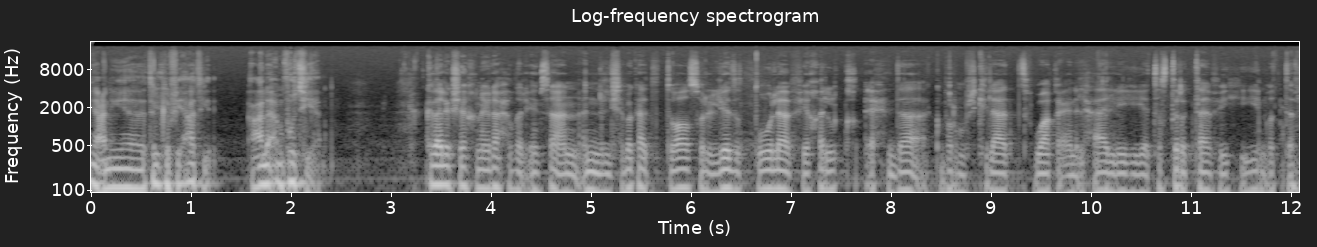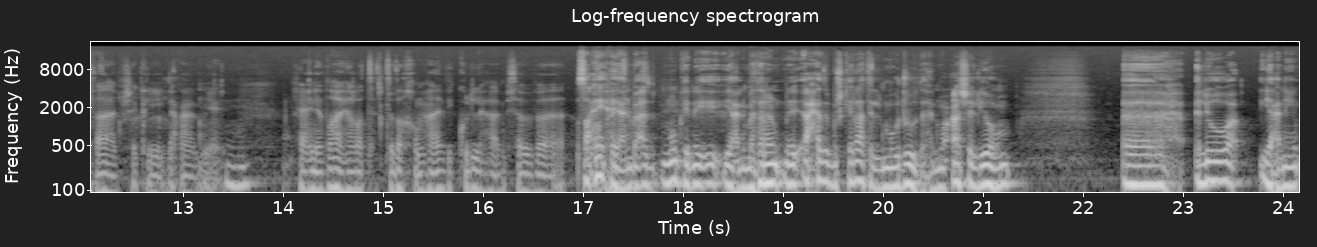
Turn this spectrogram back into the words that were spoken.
يعني تلك الفئات على أنفسها. كذلك شيخنا يلاحظ الإنسان أن شبكات التواصل اليد الطولى في خلق إحدى أكبر مشكلات واقعنا الحالي هي تصدير التافهين والتفاهه بشكل عام يعني. يعني ظاهرة التضخم هذه كلها بسبب صحيح يعني بعد ممكن يعني مثلا أحد المشكلات الموجودة المعاش اليوم آه اللي هو يعني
